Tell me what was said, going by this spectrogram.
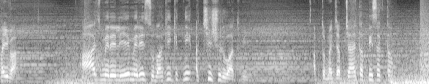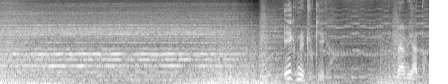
भाई वाह आज मेरे लिए मेरी सुबह की कितनी अच्छी शुरुआत हुई। अब तो मैं जब चाहे तब पी सकता हूँ। एक मिनट रुकिएगा। मैं अभी आता हूँ।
